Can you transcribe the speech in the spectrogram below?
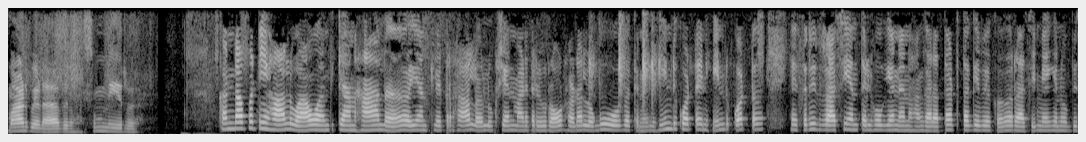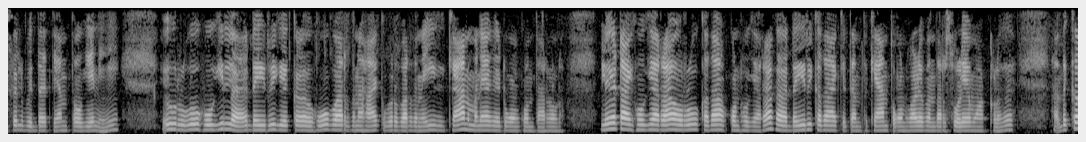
ಮಾಡಬೇಡ, ಅದನ್ನು ಸುಮ್ಮನೆ ಇರು ಕಂಡಾಪಟ್ಟಿ ಹಾಲು ಒಂದು ಕ್ಯಾನ್ ಹಾಲು, ಎಂಟು ಲೀಟ್ರ್ ಹಾಲು ಲುಕ್ಷನ್ ಮಾಡಿದ್ರೆ ಇವ್ರು ಅವ್ರು ಹಡ ಲಘು ಹೋಗ್ಬೇಕು. ಇಲ್ಲಿ ಹಿಂಡಿ ಕೊಟ್ಟೇನು ಹಿಂಡಿ ಕೊಟ್ಟು ಹೆಸರಿ ರಾಶಿ ಅಂತೇಳಿ ಹೋಗಿ ನಾನು. ಹಂಗಾರ ತಟ್ಟು ತೆಗಿಬೇಕು. ರಾಶಿ ಮ್ಯಾಗೇನು ಬಿಸಿಲು ಬಿದ್ದೈತಿ ಅಂತ ಹೋಗೇನಿ ಇವರು ಹೋಗಿಲ್ಲ, ಡೈರಿಗೆ ಕ ಹೋಗಬಾರ್ದನ, ಹಾಕಿ ಬರಬಾರ್ದನ. ಈಗ ಕ್ಯಾನ್ ಮನೆಯಾಗ ಇಟ್ಕೊಂಡು ಕುಂತಾರ ನೋಡು. ಲೇಟಾಗಿ ಹೋಗ್ಯಾರ, ಅವರು ಕದ ಹಾಕ್ಕೊಂಡು ಹೋಗ್ಯಾರ. ಡೈರಿ ಕದ ಅಂತ ಕ್ಯಾನ್ ತೊಗೊಂಡು ಹೊಳೆ ಬಂದಾರ ಸೊಳೆ ಮಕ್ಕಳು ಅದಕ್ಕೆ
